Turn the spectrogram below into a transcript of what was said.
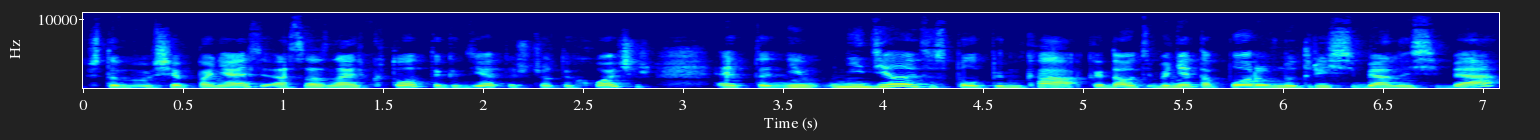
чтобы вообще понять, осознать, кто ты, где ты, что ты хочешь. Это не, не делается с полпинка, когда у тебя нет опоры внутри себя на себя,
